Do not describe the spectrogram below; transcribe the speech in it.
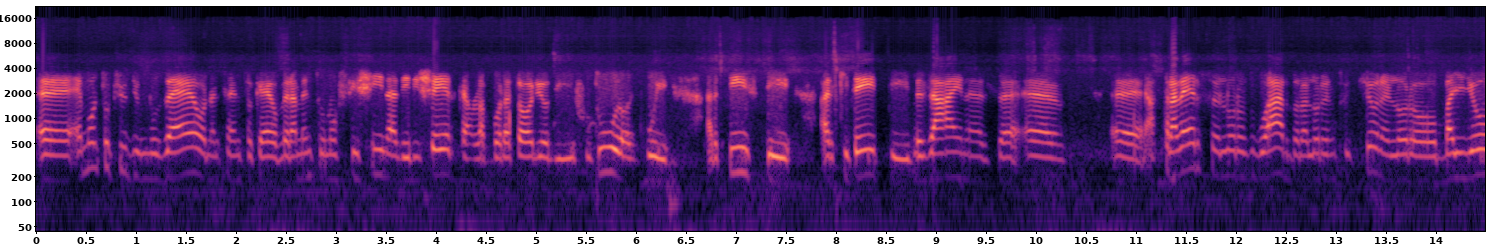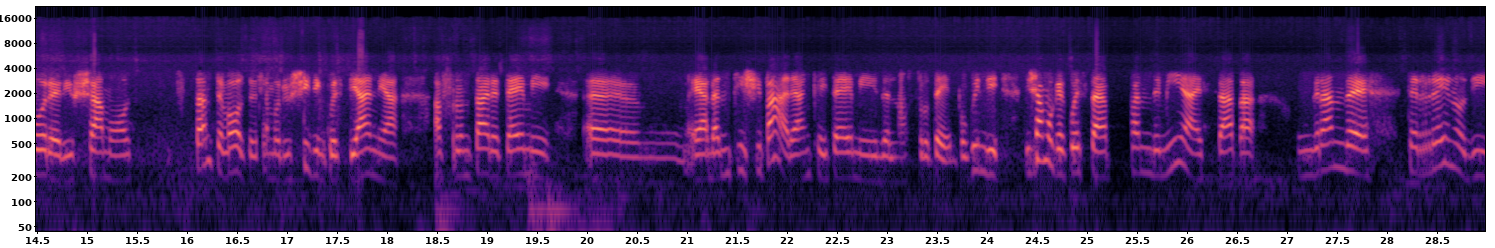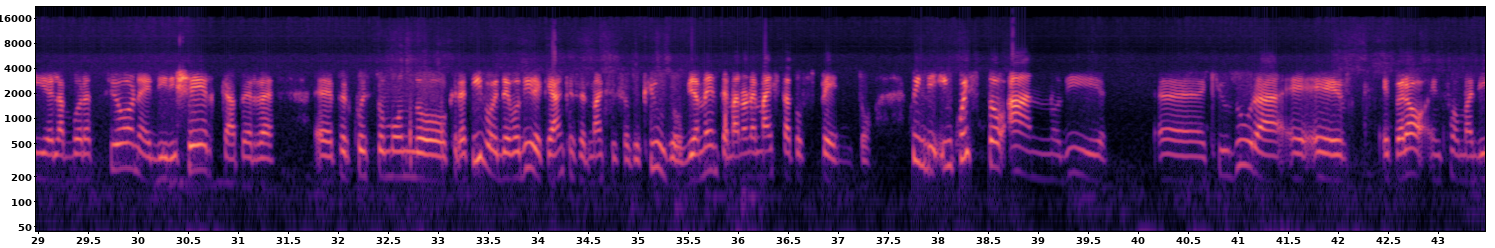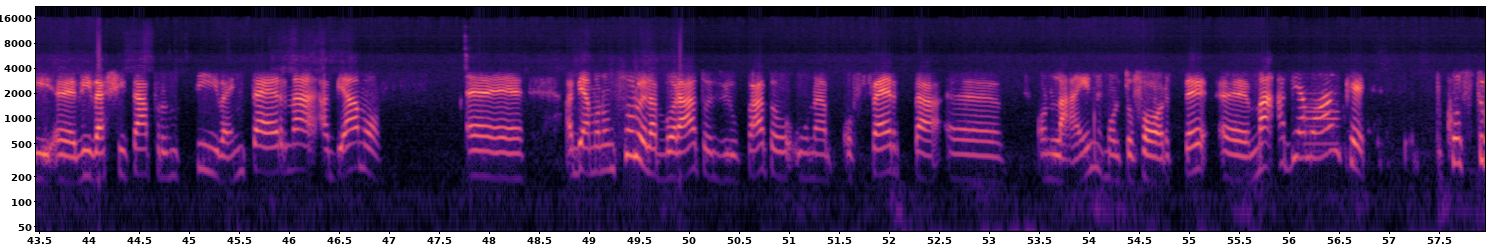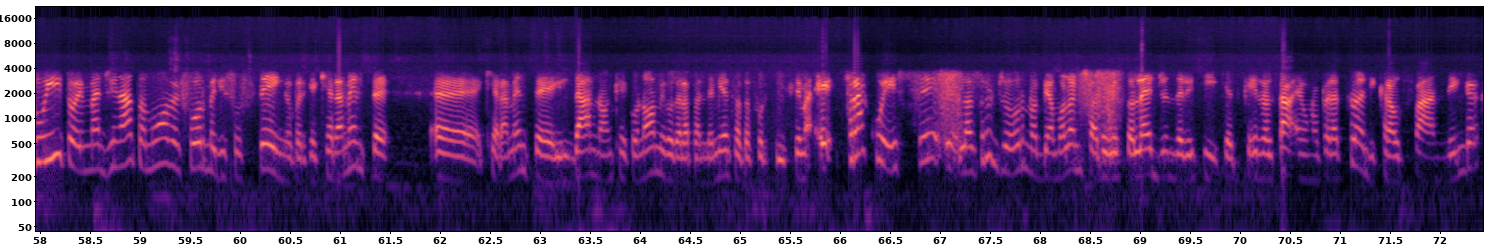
Eh, è molto più di un museo, nel senso che è veramente un'officina di ricerca, un laboratorio di futuro in cui artisti, architetti, designers eh, eh attraverso il loro sguardo, la loro intuizione, il loro bagliore riusciamo tante volte siamo riusciti in questi anni a affrontare temi ehm, e ad anticipare anche i temi del nostro tempo. Quindi diciamo che questa pandemia è stata un grande terreno di elaborazione di ricerca per, eh, per, questo mondo creativo e devo dire che anche se il Max è stato chiuso ovviamente, ma non è mai stato spento. Quindi in questo anno di eh, chiusura e, e, e, però insomma di eh, vivacità produttiva interna abbiamo, eh, abbiamo, non solo elaborato e sviluppato una offerta eh, online molto forte, eh, ma abbiamo anche costruito e immaginato nuove forme di sostegno perché chiaramente, eh, chiaramente, il danno anche economico della pandemia è stato fortissimo e fra queste eh, l'altro giorno abbiamo lanciato questo Legendary Ticket che in realtà è un'operazione di crowdfunding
